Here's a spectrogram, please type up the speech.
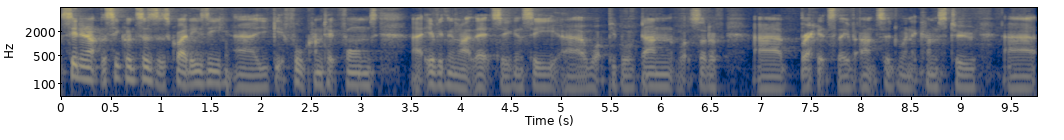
Setting up the sequences is quite easy. Uh, you get full contact forms, uh, everything like that, so you can see uh, what people have done, what sort of uh, brackets they've answered when it comes to uh,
